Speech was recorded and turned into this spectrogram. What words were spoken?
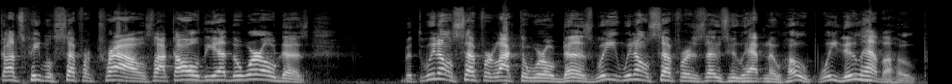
God's people suffer trials like all the other world does. But we don't suffer like the world does. We, we don't suffer as those who have no hope. We do have a hope.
